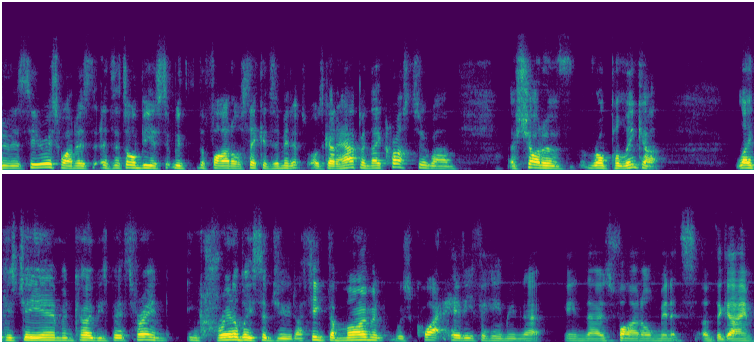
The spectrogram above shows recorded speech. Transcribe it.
a serious one, is, is it's obvious with the final seconds and minutes what was going to happen. They crossed to um, a shot of Rob Pelinka, Lakers GM and Kobe's best friend, incredibly subdued. I think the moment was quite heavy for him in that in those final minutes of the game,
